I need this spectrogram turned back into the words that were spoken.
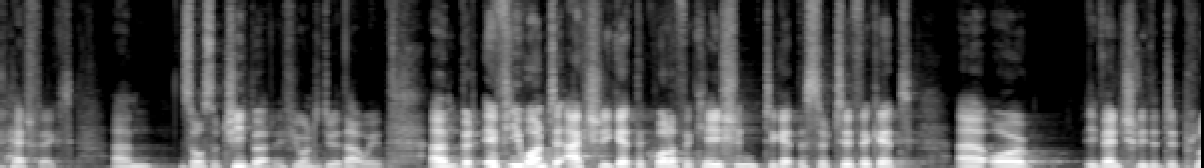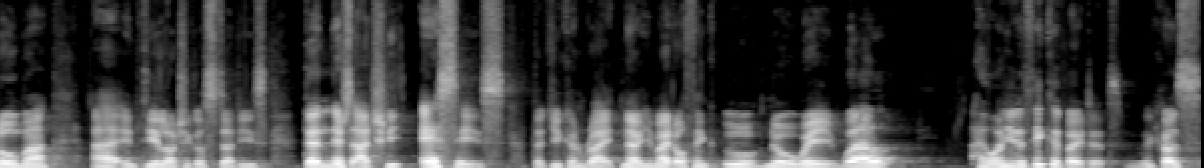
perfect. Um, it's also cheaper if you want to do it that way. Um, but if you want to actually get the qualification, to get the certificate, uh, or eventually the diploma uh, in theological studies, then there's actually essays that you can write. Now, you might all think, oh, no way. Well, I want you to think about it because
